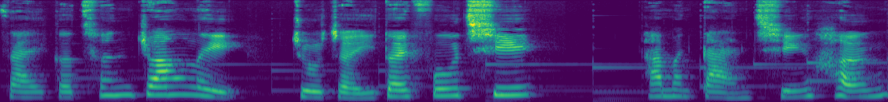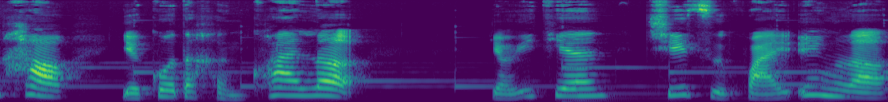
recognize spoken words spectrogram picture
在一个村庄里住着一对夫妻，他们感情很好，也过得很快乐。有一天，妻子怀孕了。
